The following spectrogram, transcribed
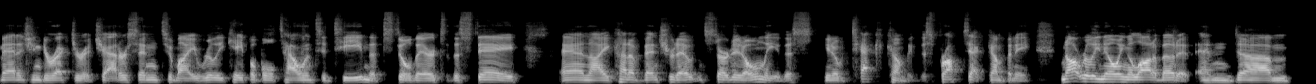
managing director at chatterson to my really capable talented team that's still there to this day. And i kind of ventured out and started Ownly this you know tech company this prop tech company not really knowing a lot about it. And um,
